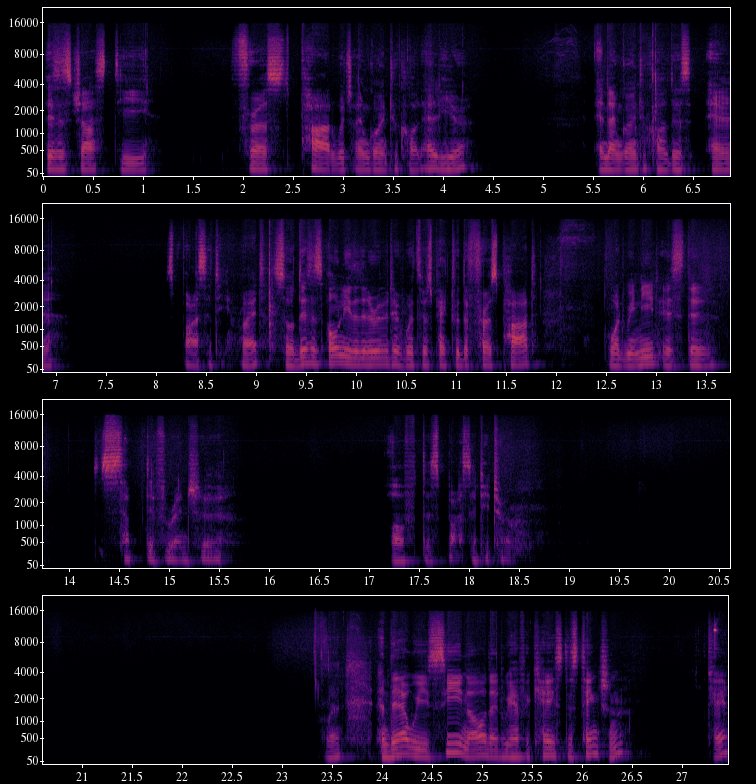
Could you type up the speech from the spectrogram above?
This is just the first part, which I'm going to call L here. And I'm going to call this L sparsity, right? So this is only the derivative with respect to the first part. What we need is the subdifferential of the sparsity term. Right? And there we see now that we have a case distinction Okay,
